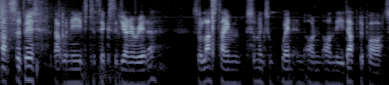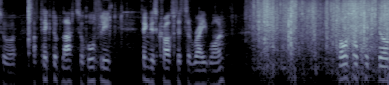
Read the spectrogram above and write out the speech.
That's the bit that we need to fix the generator. So last time something went on on the adapter part, so I've picked up that. So hopefully, fingers crossed, it's the right one. Also picked up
